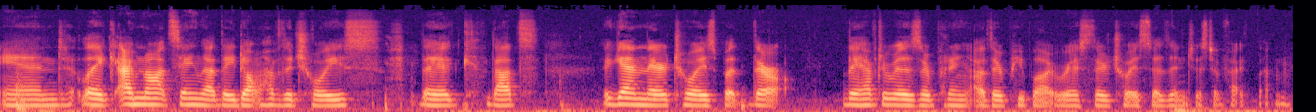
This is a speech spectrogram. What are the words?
And like I'm not saying that they don't have the choice. Like that's again their choice, but they're they have to realize they're putting other people at risk. Their choice doesn't just affect them.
